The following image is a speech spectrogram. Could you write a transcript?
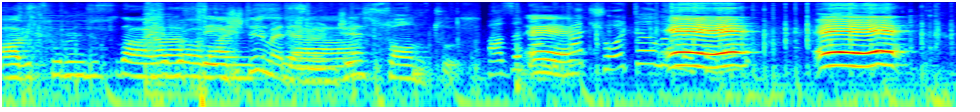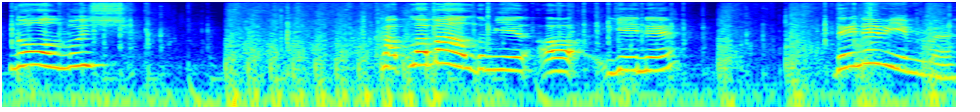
Abi turuncusu da ayrı bir Taraf olaymış değiştirmeden ya. önce son tur. Ee? birkaç şort alın. Ee, ee, ne olmuş? Kaplama aldım ye- a- yeni. Denemeyeyim mi?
